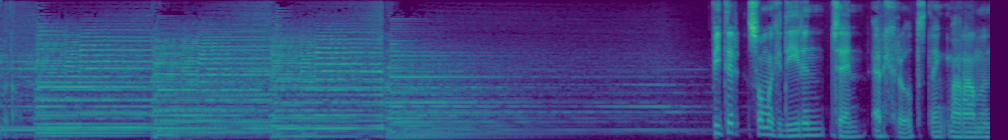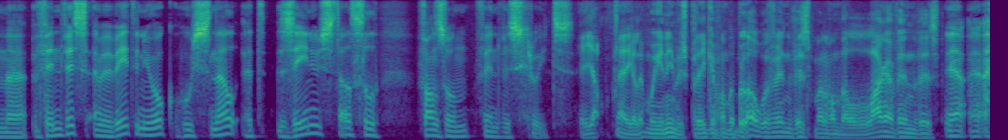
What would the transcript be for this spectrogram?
vooral. Pieter, sommige dieren zijn erg groot. Denk maar aan een uh, vinvis. En we weten nu ook hoe snel het zenuwstelsel van zo'n vinvis groeit. Ja, eigenlijk moet je niet meer spreken van de blauwe vinvis, maar van de lange vinvis. Ja, ja.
